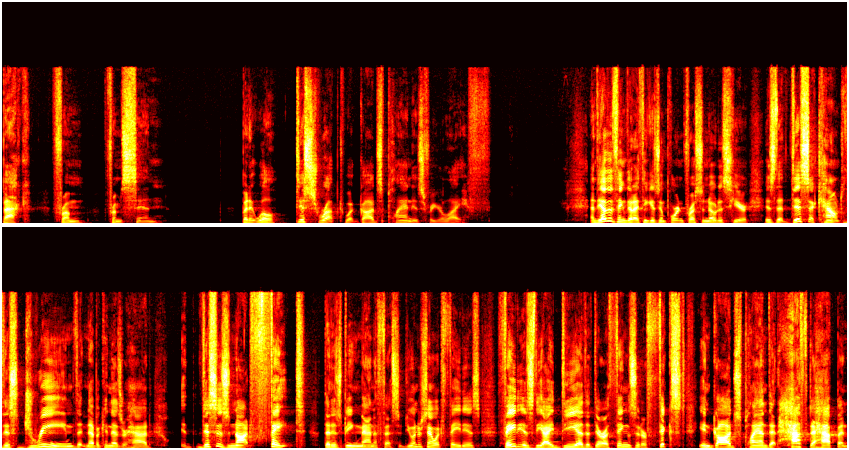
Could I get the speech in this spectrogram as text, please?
back from, from sin. But it will disrupt what God's plan is for your life. And the other thing that I think is important for us to notice here is that this account, this dream that Nebuchadnezzar had, this is not fate that is being manifested. Do you understand what fate is? Fate is the idea that there are things that are fixed in God's plan that have to happen.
